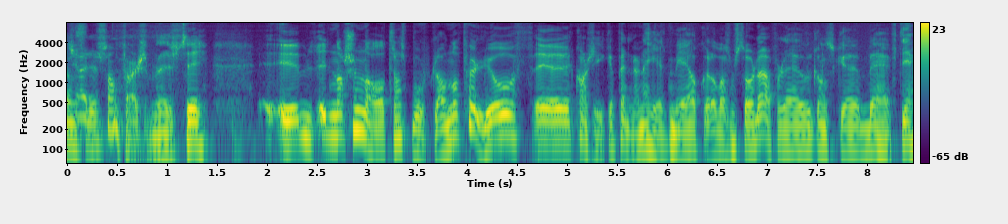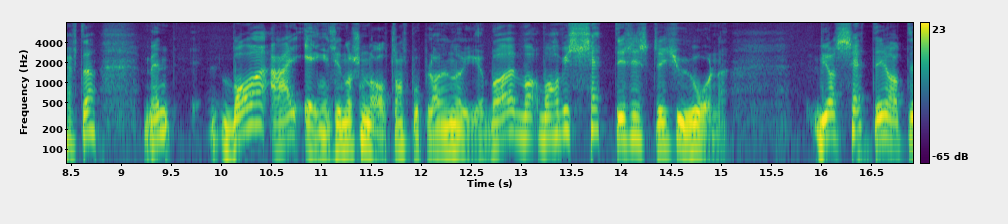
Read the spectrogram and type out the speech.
Kjære samferdselsminister. Eh, Nasjonal transportplan nå følger jo eh, kanskje ikke pendlerne helt med akkurat hva som står der, for det er jo ganske beheftig hefte. Men hva er egentlig Nasjonal transportplan i Norge? Hva, hva, hva har vi sett de siste 20 årene? Vi har sett det at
